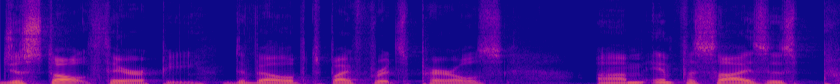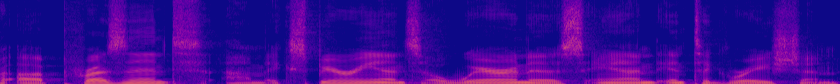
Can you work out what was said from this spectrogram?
Gestalt therapy, developed by Fritz Perls, um, emphasizes pr- uh, present um, experience, awareness, and integration,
